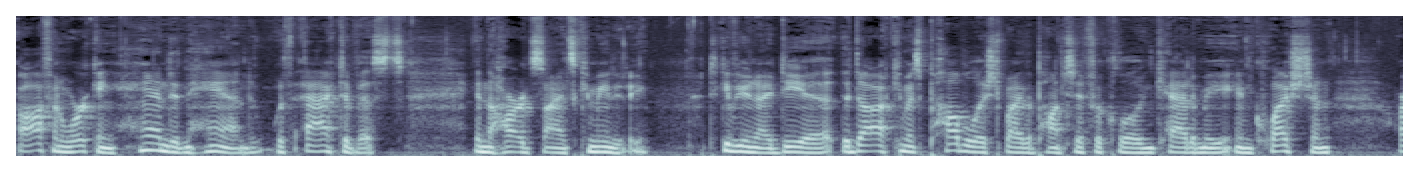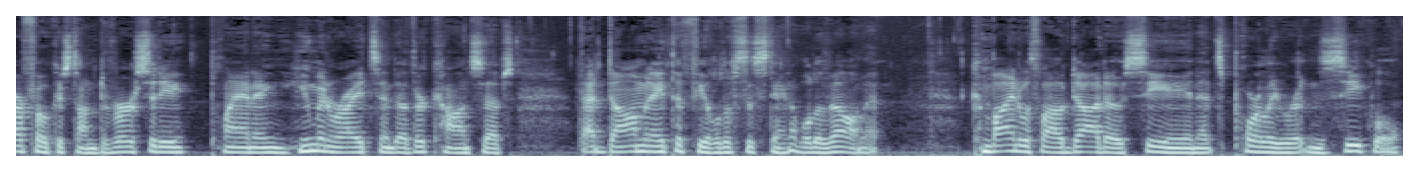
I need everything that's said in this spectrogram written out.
often working hand in hand with activists in the hard science community. To give you an idea, the documents published by the Pontifical Academy in question are focused on diversity, planning, human rights, and other concepts that dominate the field of sustainable development. Combined with Laudato Si and its poorly written sequel,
